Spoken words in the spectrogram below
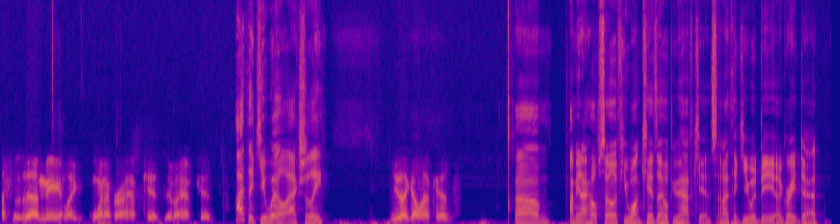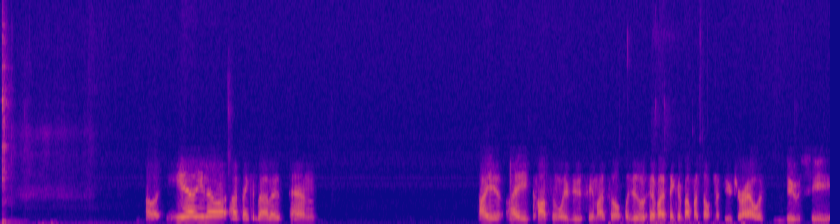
That's that me. Like whenever I have kids, if I have kids, I think you will actually. you think I'll have kids? Um, I mean, I hope so. If you want kids, I hope you have kids, and I think you would be a great dad. Uh, yeah, you know, I think about it, and I I constantly do see myself. If I think about myself in the future, I always do see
